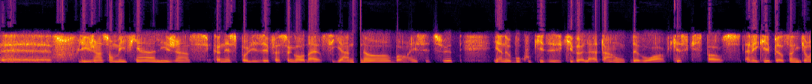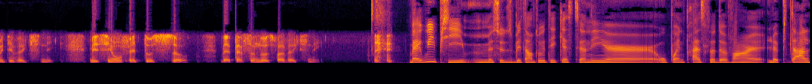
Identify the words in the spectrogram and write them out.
Euh, les gens sont méfiants, les gens connaissent pas les effets secondaires s'il y en a, bon, ainsi de suite. Il y en a beaucoup qui disent qu'ils veulent attendre de voir qu'est-ce qui se passe avec les personnes qui ont été vaccinées. Mais si on fait tous ça, ben personne ne va se faire vacciner. Ben oui, puis M. Dubé tantôt a été questionné euh, au point de presse là, devant euh, l'hôpital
